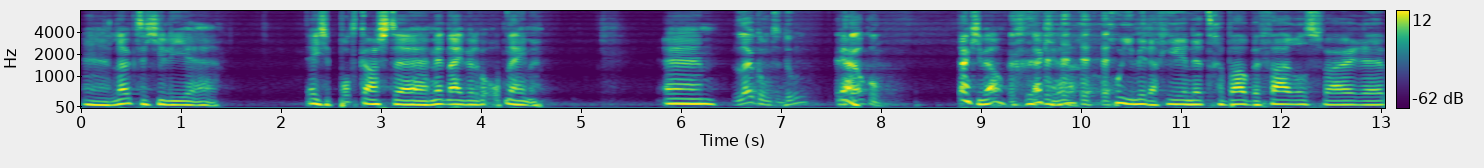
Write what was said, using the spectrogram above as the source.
Eh, leuk dat jullie eh, deze podcast eh, met mij willen opnemen. Ehm, Leuk om te doen. En Ja. welkom. Dankjewel, dankjewel. Goedemiddag hier in het gebouw bij Faros, waar eh,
